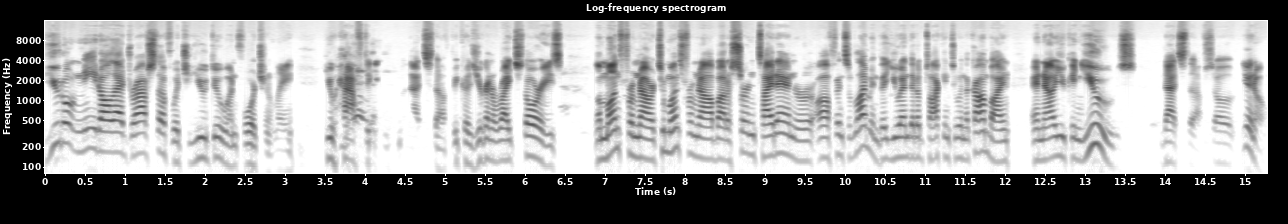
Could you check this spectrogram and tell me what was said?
you don't need all that draft stuff, which you do, unfortunately, you have to get that stuff because you're going to write stories a month from now or two months from now about a certain tight end or offensive lineman that you ended up talking to in the combine, and now you can use that stuff. So, you know,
